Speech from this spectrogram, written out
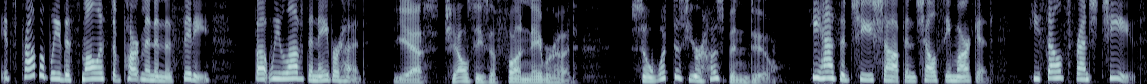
It's probably the smallest apartment in the city, but we love the neighborhood. Yes, Chelsea's a fun neighborhood. So, what does your husband do? He has a cheese shop in Chelsea Market. He sells French cheese.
